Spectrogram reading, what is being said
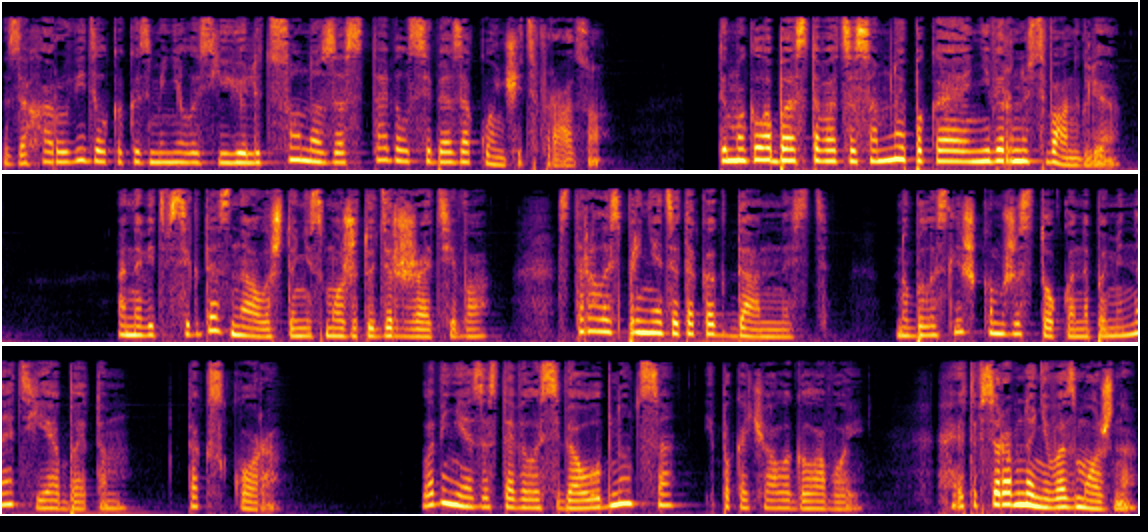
Захар увидел, как изменилось ее лицо, но заставил себя закончить фразу. Ты могла бы оставаться со мной, пока я не вернусь в Англию. Она ведь всегда знала, что не сможет удержать его старалась принять это как данность, но было слишком жестоко напоминать ей об этом так скоро. Лавиния заставила себя улыбнуться и покачала головой. Это все равно невозможно.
